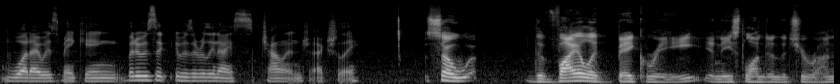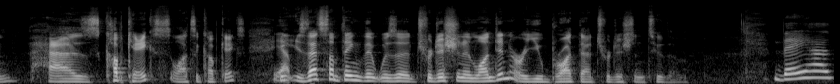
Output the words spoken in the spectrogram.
what I was making. But it was a, it was a really nice challenge, actually. So the Violet Bakery in East London that you run has cupcakes, lots of cupcakes. Yep. Is that something that was a tradition in London, or you brought that tradition to them? They had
